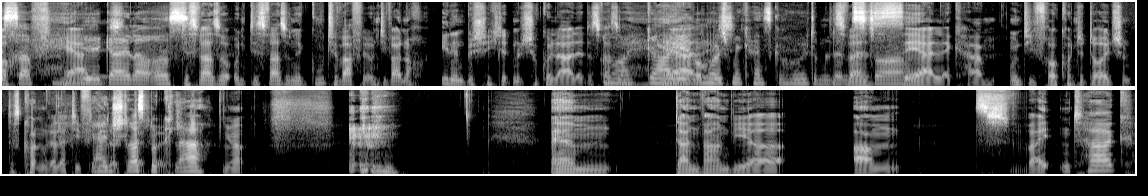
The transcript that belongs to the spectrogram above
Auch sah viel herrlich. geiler aus. Das war so, und das war so eine gute Waffel und die war noch innen beschichtet mit Schokolade. Das war oh, so geil. herrlich. Warum habe ich mir keins geholt im das war sehr lecker. Und die Frau konnte Deutsch und das konnten relativ viele Ja, in Leute Straßburg, klar. Ja. ähm, dann waren wir am zweiten Tag.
